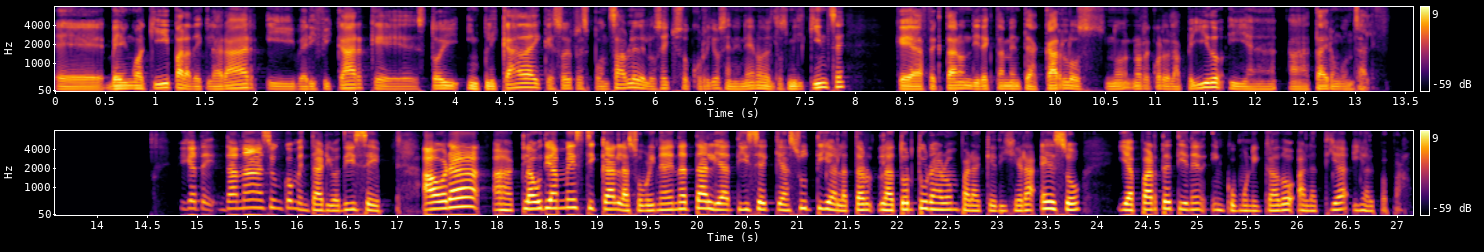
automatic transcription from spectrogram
eh, vengo aquí para declarar y verificar que estoy implicada y que soy responsable de los hechos ocurridos en enero del 2015 que afectaron directamente a Carlos, no, no recuerdo el apellido, y a, a Tyron González. Fíjate, Dana hace un comentario. Dice: Ahora a Claudia Méstica, la sobrina de Natalia, dice que a su tía la, torturaron para que dijera eso y aparte tienen incomunicado a la tía y al papá.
